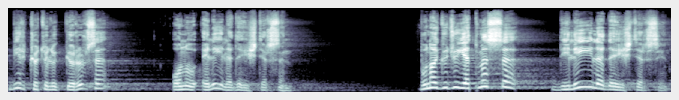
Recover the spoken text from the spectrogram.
bir kötülük görürse onu eliyle değiştirsin. Buna gücü yetmezse diliyle değiştirsin.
